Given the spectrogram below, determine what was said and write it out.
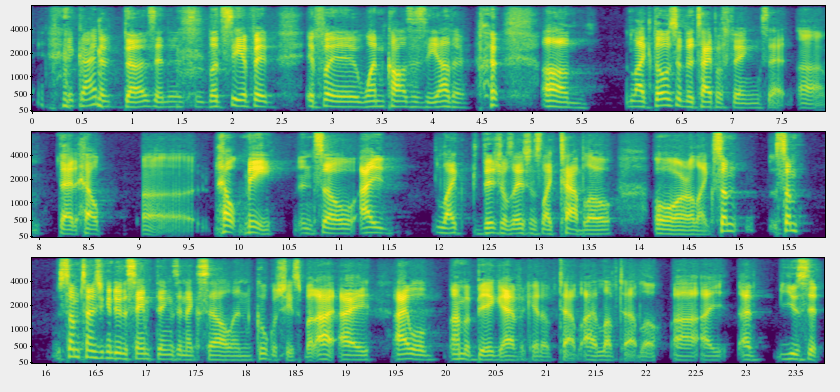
it kind of does, and let's see if it if uh, one causes the other. um, like those are the type of things that um, that help uh, help me, and so I like visualizations like Tableau or like some some sometimes you can do the same things in Excel and Google Sheets, but I, I, I will. I'm a big advocate of Tableau. I love Tableau. Uh, I, I've used it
